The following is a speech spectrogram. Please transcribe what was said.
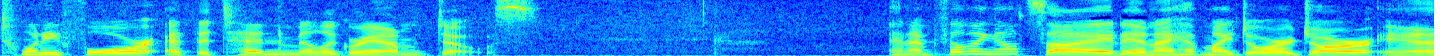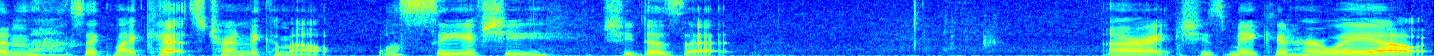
24 at the 10 milligram dose and I'm filming outside and I have my door ajar and looks like my cat's trying to come out. We'll see if she she does that. All right, she's making her way out.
